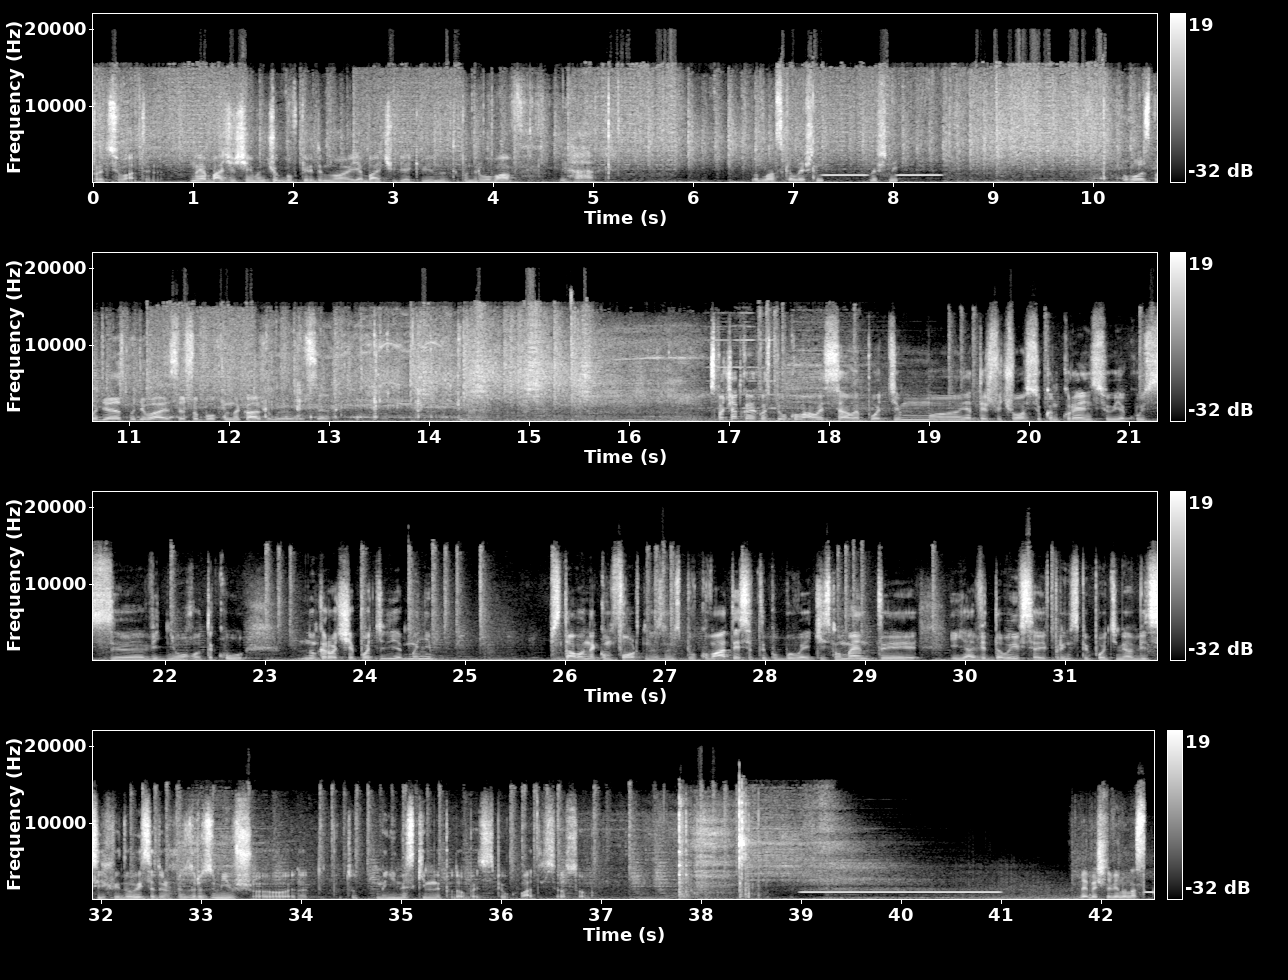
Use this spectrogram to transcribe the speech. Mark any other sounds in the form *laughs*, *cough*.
працювати. Ну, я бачив, що Іванчук був переді мною, я бачив, як він ну, типу, нервував. Я... Будь ласка, лишній, лишній. Господи, я сподіваюся, що Бог не накаже мене за все. Спочатку якось спілкувалися, але потім е, я теж відчував цю конкуренцію, якусь е, від нього таку. Ну, коротше, потім мені стало некомфортно з ним спілкуватися. Типу, були якісь моменти, і я віддалився, і в принципі потім я від всіх віддалився, тому що зрозумів, що ну, типу, тут мені ні з ким не подобається спілкуватися особо. Вибачте, він у нас.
